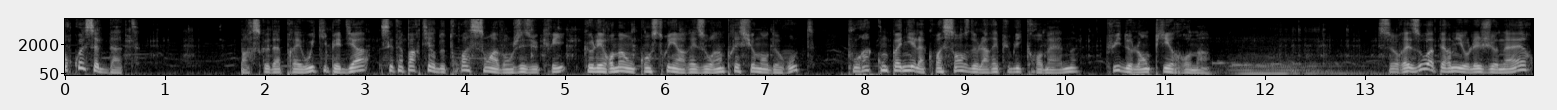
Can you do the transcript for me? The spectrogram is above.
Pourquoi cette date? Parce que d'après Wikipédia, c'est à partir de 300 avant Jésus-Christ que les Romains ont construit un réseau impressionnant de routes pour accompagner la croissance de la République romaine, puis de l'Empire romain. Ce réseau a permis aux légionnaires,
